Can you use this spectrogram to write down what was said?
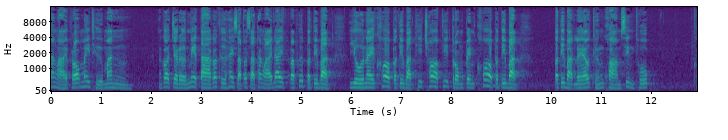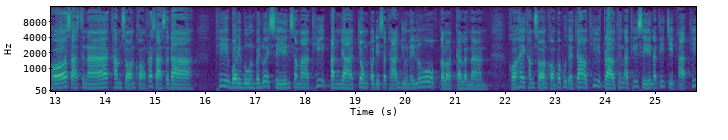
ทั้งหลาย เพราะไม่ถือมั่นแล้วก็เจริญเมตตาก็คือให้สรรพสัตว์ทั้งหลายได้ประพฤติปฏิบัติ อยู่ในข้อปฏิบัติที่ชอบที่ตรงเป็นข้อปฏิบัติปฏิบัติแล้วถึงความสิ้นทุกข์ขอศาสนาคำสอนของพระศาสดา ที่บริบูรณ์ไปด้วยศีล สมาธิปัญญาจงประดิษฐานอยู่ในโลกตลอดกาลนาน ขอให้คำสอนของพระพุทธเจ้าที่กล่าวถึงอธิศีลอธิจิตอธิ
